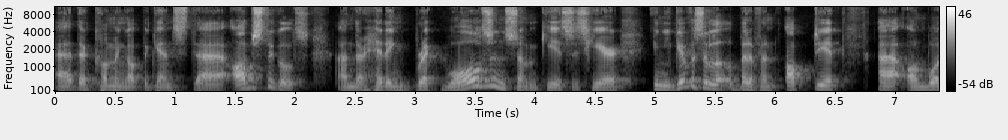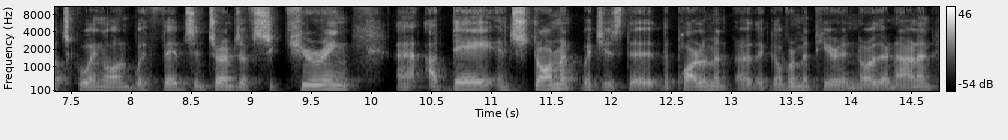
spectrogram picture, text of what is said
uh, they're coming up against uh, obstacles and they're hitting brick walls in some cases here. Can you give us a little bit of an update uh, on what's going on with VIBS in terms of securing uh, a day in Stormont, which is the, the Parliament or the government here in Northern Ireland?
